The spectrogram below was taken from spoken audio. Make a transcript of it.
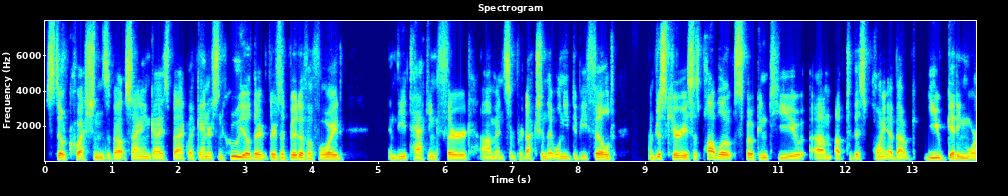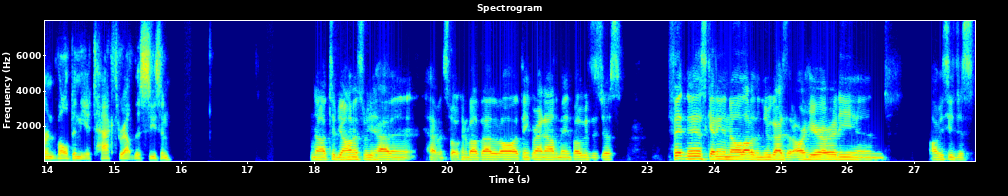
still questions about signing guys back like Anderson Julio, there, there's a bit of a void in the attacking third um, and some production that will need to be filled. I'm just curious, has Pablo spoken to you um, up to this point about you getting more involved in the attack throughout this season? No, to be honest, we haven't haven't spoken about that at all. I think right now the main focus is just fitness, getting to know a lot of the new guys that are here already, and obviously just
